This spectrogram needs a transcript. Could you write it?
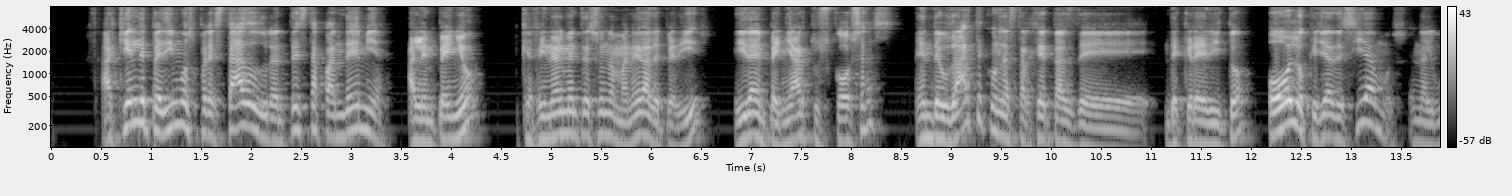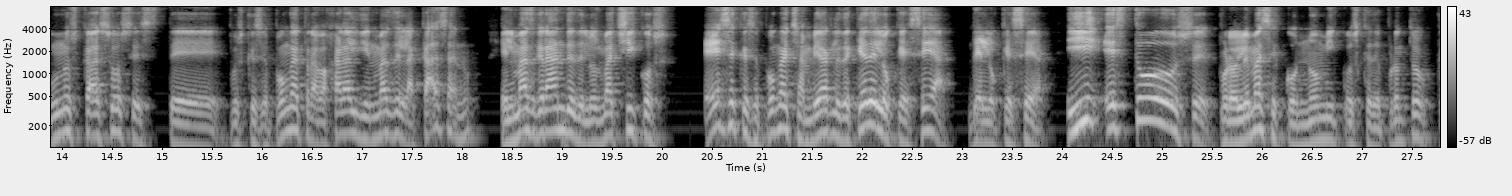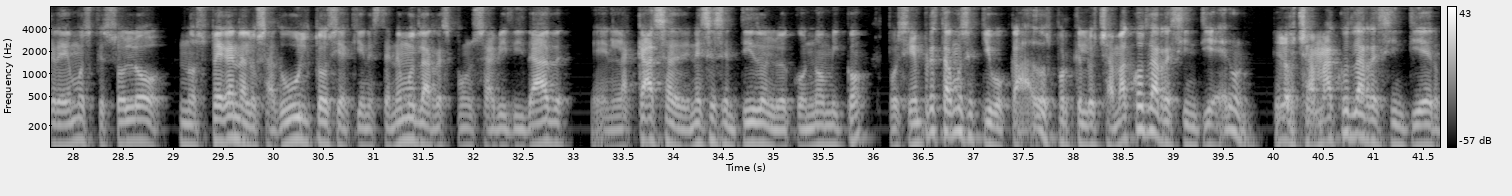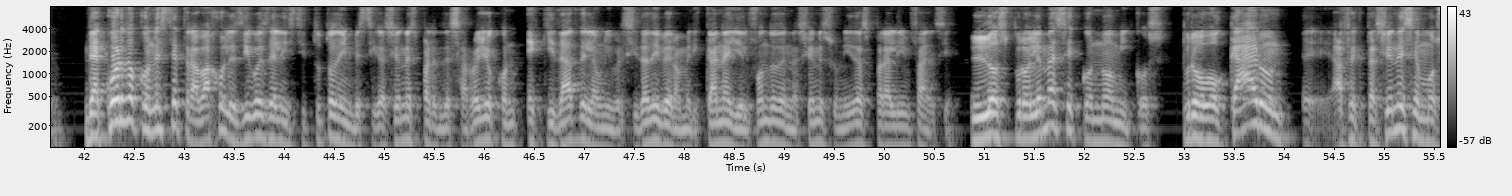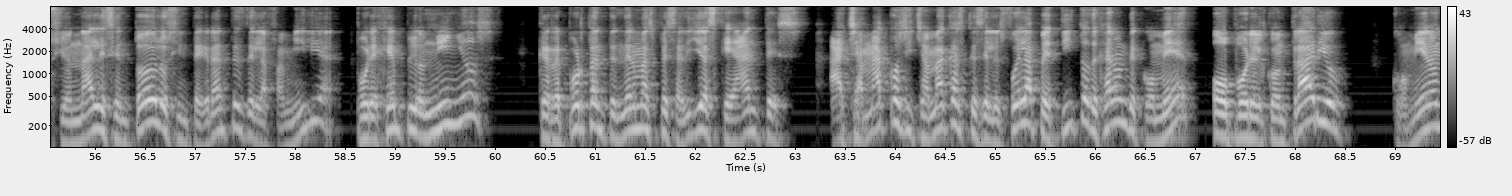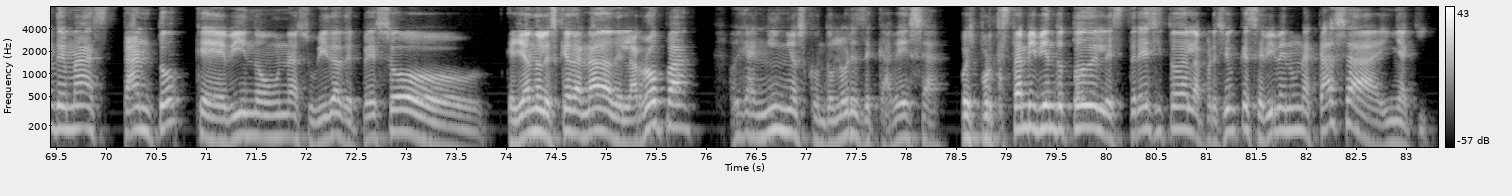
¿A quién le pedimos prestado durante esta pandemia? ¿Al empeño? Que finalmente es una manera de pedir, ir a empeñar tus cosas endeudarte con las tarjetas de, crédito o lo que ya decíamos, en algunos casos, este, pues que se ponga a trabajar alguien más de la casa, ¿no? El más grande de los más chicos, ese que se ponga a chambearle, de qué, de lo que sea, de lo que sea. Y estos eh, problemas económicos que de pronto creemos que solo nos pegan a los adultos y a quienes tenemos la responsabilidad en la casa en ese sentido, en lo económico, pues siempre estamos equivocados porque los chamacos la resintieron, los chamacos la resintieron. De acuerdo con este trabajo, les digo, es del Instituto de Investigaciones para el Desarrollo con Equidad de la Universidad Iberoamericana y el Fondo de Naciones Unidas para la Infancia. Los problemas económicos provocaron eh, afectaciones emocionales en todos los integrantes de la familia. Por ejemplo, niños que reportan tener más pesadillas que antes, a chamacos y chamacas que se les fue el apetito, dejaron de comer, o por el contrario, comieron de más, tanto que vino una subida de peso que ya no les queda nada de la ropa. Oigan, niños con dolores de cabeza, pues porque están viviendo todo el estrés y toda la presión que se vive en una casa, Iñaki.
